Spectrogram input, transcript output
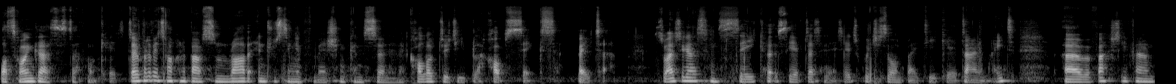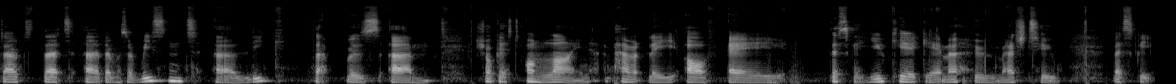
What's going guys, it's Deathmonk Kid. Today we're going to be talking about some rather interesting information concerning the Call of Duty Black Ops 6 beta. So as you guys can see, courtesy of Detonated, which is owned by TK Dynamite, uh, we've actually found out that uh, there was a recent uh, leak that was um, showcased online, apparently of a basically UK gamer who managed to basically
